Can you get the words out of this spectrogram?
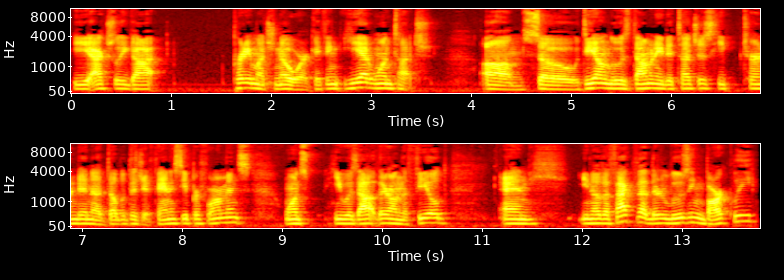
He actually got pretty much no work. I think he had one touch. Um, so Dion Lewis dominated touches. He turned in a double-digit fantasy performance once he was out there on the field, and he, you know the fact that they're losing Barkley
